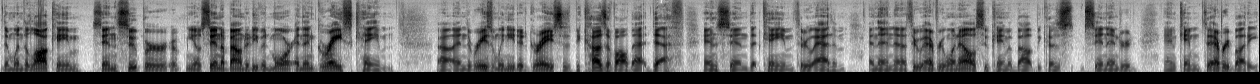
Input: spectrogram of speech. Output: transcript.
then when the law came, sin super, uh, you know, sin abounded even more, and then grace came. Uh, and the reason we needed grace is because of all that death and sin that came through Adam, and then uh, through everyone else who came about because sin entered and came to everybody.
